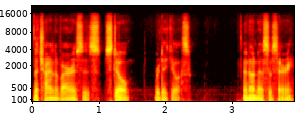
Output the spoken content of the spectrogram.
the China virus is still ridiculous and unnecessary.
